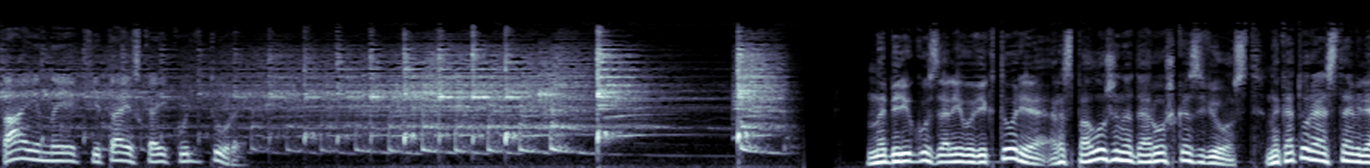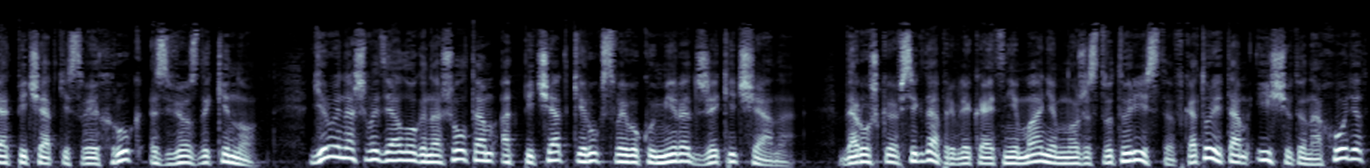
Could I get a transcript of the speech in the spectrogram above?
Тайны китайской культуры. На берегу залива Виктория расположена дорожка звезд, на которой оставили отпечатки своих рук звезды кино. Герой нашего диалога нашел там отпечатки рук своего кумира Джеки Чана. Дорожка всегда привлекает внимание множества туристов, которые там ищут и находят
